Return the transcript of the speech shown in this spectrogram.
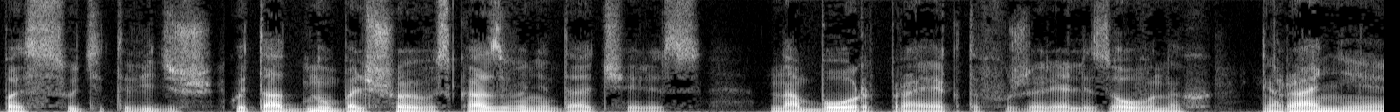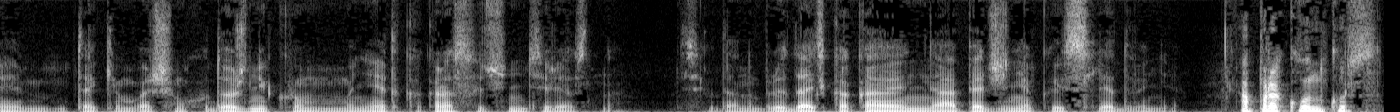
по сути, ты видишь какое-то одно большое высказывание, да, через набор проектов уже реализованных, ранее таким большим художником, мне это как раз очень интересно. Всегда наблюдать, как, опять же, некое исследование. А про конкурс?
